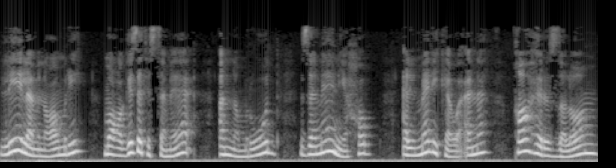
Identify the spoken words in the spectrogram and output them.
ليلة من عمري معجزة السماء النمرود زمان يا حب الملكة وأنا قاهر الظلام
